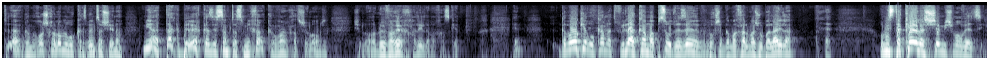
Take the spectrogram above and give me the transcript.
אתה יודע, גם הראש שלך לא מרוכז באמצע השינה. מיד, טק, ברך כזה, שם את השמיכה, כמובן, חס שלום, שלא לא יברך, חלילה וחס, כן. כן. גם בבוקר הוא קם לתפילה, קם מבסוט וזה, הוא חושב גם אכל משהו בלילה. הוא מסתכל, השם ישמור ויציל.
